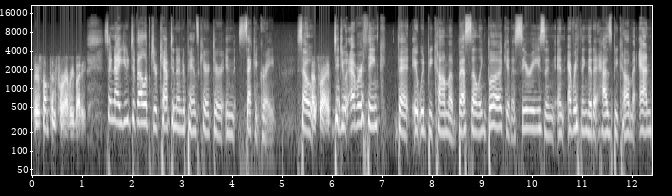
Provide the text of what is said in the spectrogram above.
there's something for everybody. So now you developed your Captain Underpants character in second grade. So That's right. Did you ever think that it would become a best-selling book and a series and, and everything that it has become? And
